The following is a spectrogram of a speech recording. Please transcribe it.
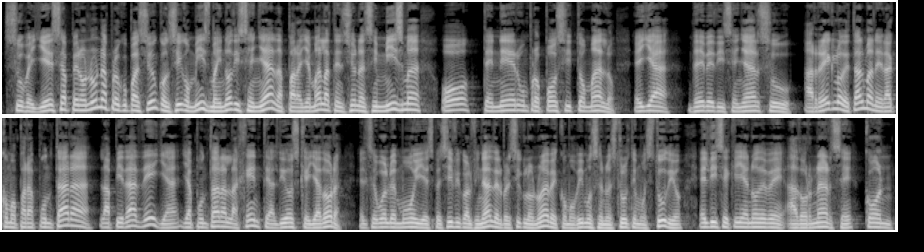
su belleza, pero no una preocupación consigo misma y no diseñada para llamar la atención a sí misma o tener un propósito malo. Ella debe diseñar su arreglo de tal manera como para apuntar a la piedad de ella y apuntar a la gente al Dios que ella adora. Él se vuelve muy específico al final del versículo 9, como vimos en nuestro último estudio. Él dice que ella no debe adornarse con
